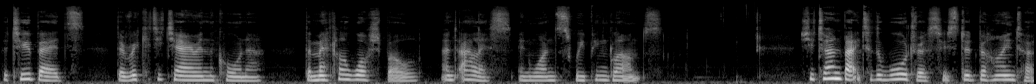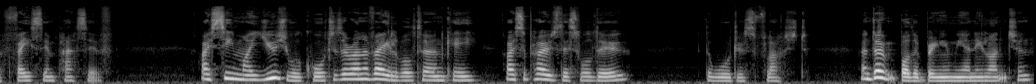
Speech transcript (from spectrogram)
the two beds, the rickety chair in the corner, the metal wash bowl, and Alice in one sweeping glance. She turned back to the wardress who stood behind her, face impassive. I see my usual quarters are unavailable, turnkey. I suppose this will do. The wardress flushed. And don't bother bringing me any luncheon.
